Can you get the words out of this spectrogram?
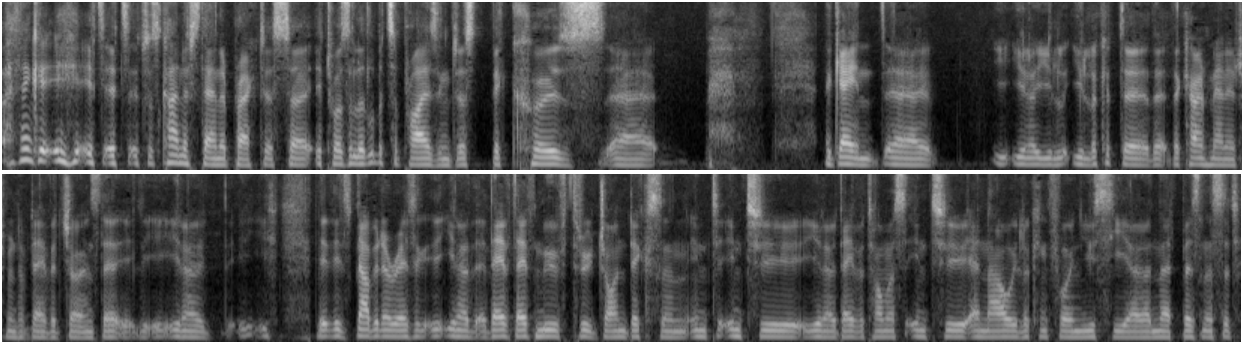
I think it, it, it, it, was kind of standard practice. So it was a little bit surprising just because, uh, again, uh, you, know, you you look at the, the, the, current management of David Jones. They, you know, there's now been a resi- you know they've they've moved through John Dixon into into you know David Thomas into and now we're looking for a new CEO in that business. It,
